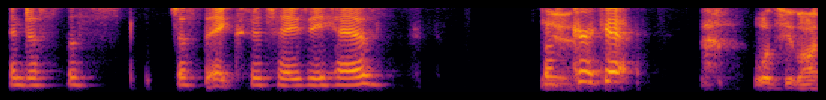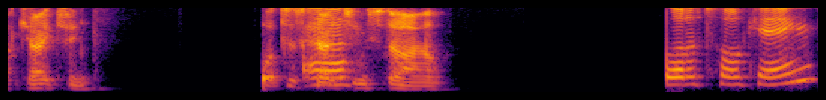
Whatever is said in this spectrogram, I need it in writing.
and just this just the expertise he has with Yeah. cricket. What's he like coaching? What's his Uh, coaching style? A lot of talking.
